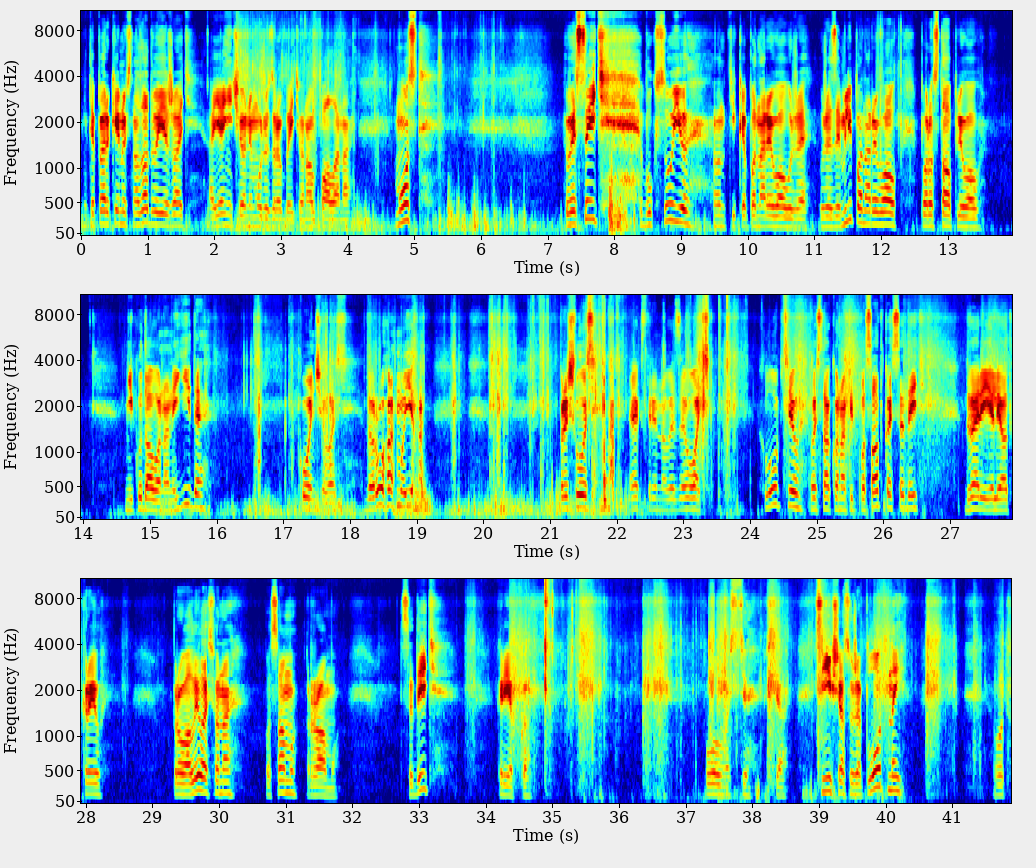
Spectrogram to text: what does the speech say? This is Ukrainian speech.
І тепер кинусь назад виїжджати, а я нічого не можу зробити. Вона впала на мост. Висить, буксую, он тільки понаривав уже, уже землі понаривав, порозтаплював. Нікуди вона не їде. Кончилась дорога моя. Прийшлось екстрено визивати хлопців. Ось так вона під посадкою сидить. Двері єлі відкрив. Провалилась вона по саму раму. Сидить крепко. Повністю вся. Сніг зараз уже плотний. От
